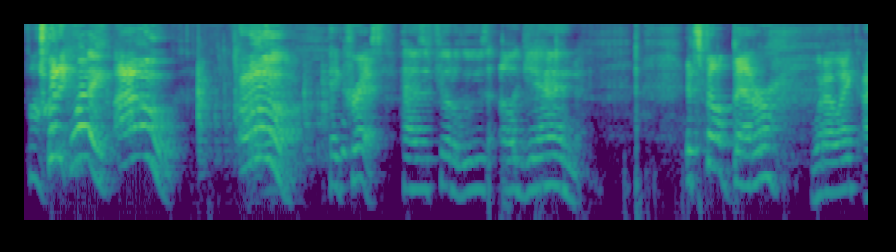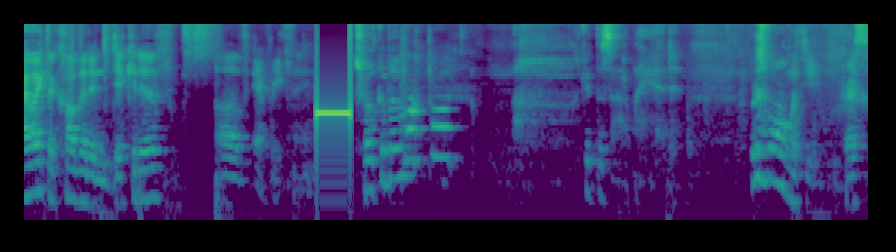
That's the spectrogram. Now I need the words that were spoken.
Fuck. 20! 20! Oh! Oh! Hey, Chris, how does it feel to lose again? It's felt better. What I like, I like to call that indicative of everything. Chocobo? Get this out of my head. What is wrong with you? Chris,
